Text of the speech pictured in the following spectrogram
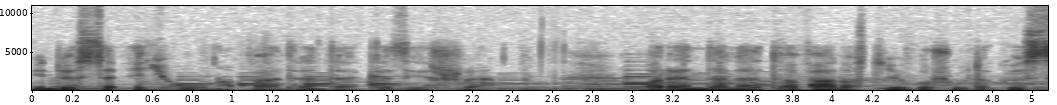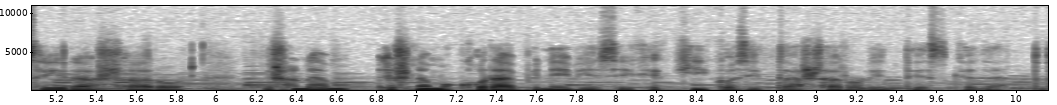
mindössze egy hónap állt rendelkezésre. A rendelet a választójogosultak összeírásáról és, a nem, és nem a korábbi névjegyzékek kiigazításáról intézkedett.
